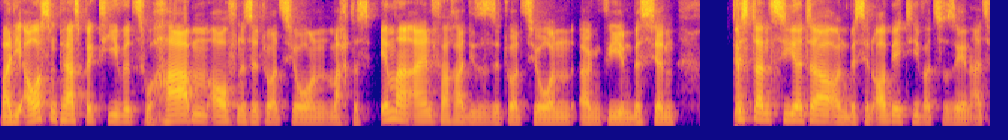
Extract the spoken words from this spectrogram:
Weil die Außenperspektive zu haben auf eine Situation macht es immer einfacher, diese Situation irgendwie ein bisschen distanzierter und ein bisschen objektiver zu sehen, als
